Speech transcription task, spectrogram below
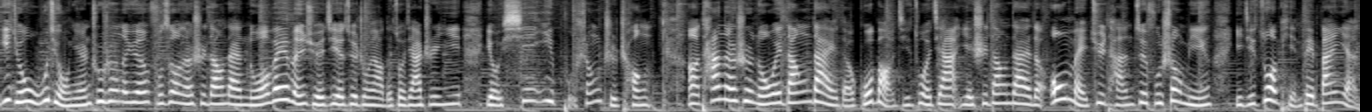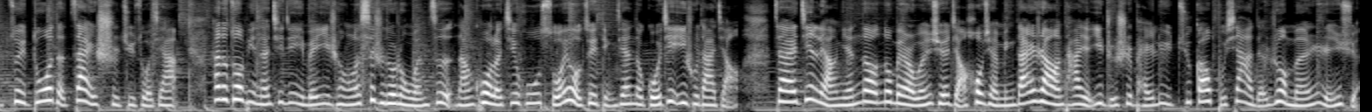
一九五九年出生的约恩福瑟呢，是当代挪威文学界最重要的作家之一，有新易普生之称。啊，他呢是挪威当代的国宝级作家，也是当代的欧美剧坛最负盛名以及作品被搬演最多的在世剧作家。他。他的作品呢，迄今已被译成了四十多种文字，囊括了几乎所有最顶尖的国际艺术大奖。在近两年的诺贝尔文学奖候选名单上，他也一直是赔率居高不下的热门人选。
